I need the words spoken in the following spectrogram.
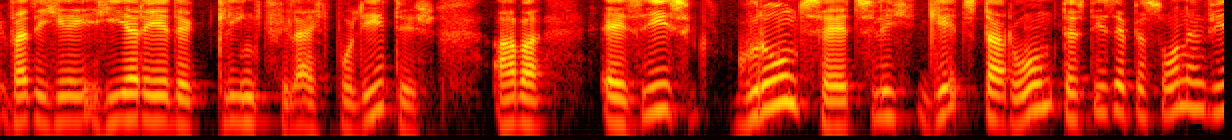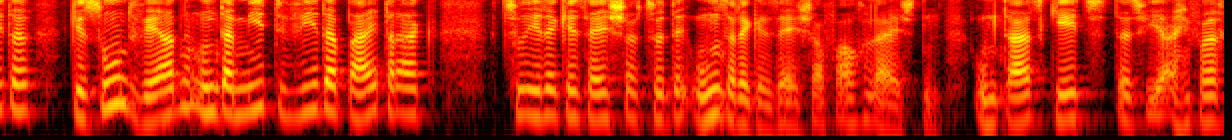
was ich hier rede, klingt vielleicht politisch, aber es ist grundsätzlich geht es darum, dass diese Personen wieder gesund werden und damit wieder Beitrag zu ihrer Gesellschaft, zu unserer Gesellschaft auch leisten. Um das geht es, dass wir einfach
